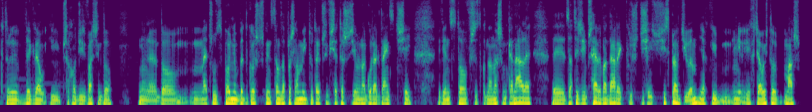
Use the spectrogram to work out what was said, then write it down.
który wygrał i przechodzi właśnie do do meczu z Polnią Bydgoszcz, więc tam zapraszamy i tutaj oczywiście też Zielona Góra Gdańsk dzisiaj, więc to wszystko na naszym kanale. Y, Za tydzień przerwa. Darek, już dzisiaj ci sprawdziłem. Jak chciałeś, to masz.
